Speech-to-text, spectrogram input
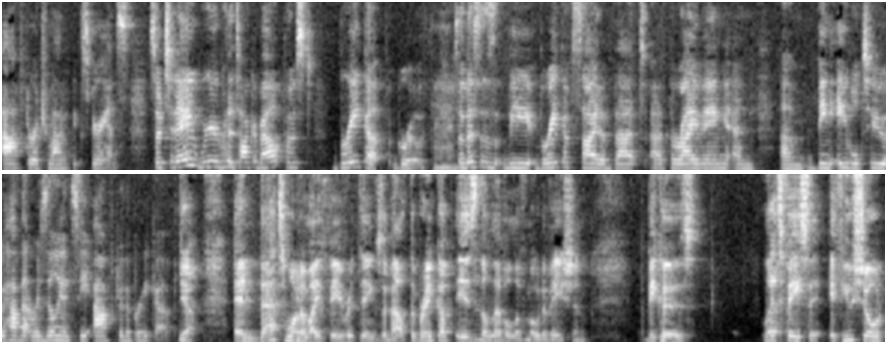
after a traumatic experience. So today we're going to talk about post breakup growth. Mm-hmm. So this is the breakup side of that uh, thriving and um, being able to have that resiliency after the breakup. Yeah. And that's one of my favorite things about the breakup is mm-hmm. the level of motivation. Because let's face it, if you showed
